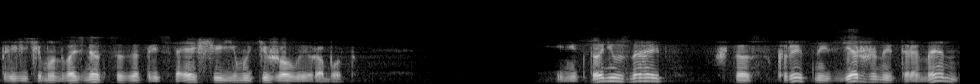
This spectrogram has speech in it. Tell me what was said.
прежде чем он возьмется за предстоящую ему тяжелую работу. И никто не узнает, что скрытный, сдержанный Тремен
